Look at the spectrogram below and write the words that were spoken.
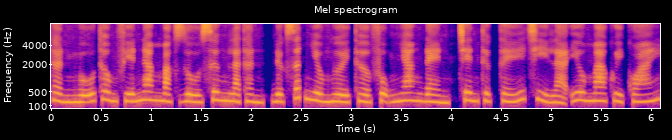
Thần ngũ thông phía nam mặc dù xưng là thần, được rất nhiều người thờ phụng nhang đèn, trên thực tế chỉ là yêu ma quỷ quái.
